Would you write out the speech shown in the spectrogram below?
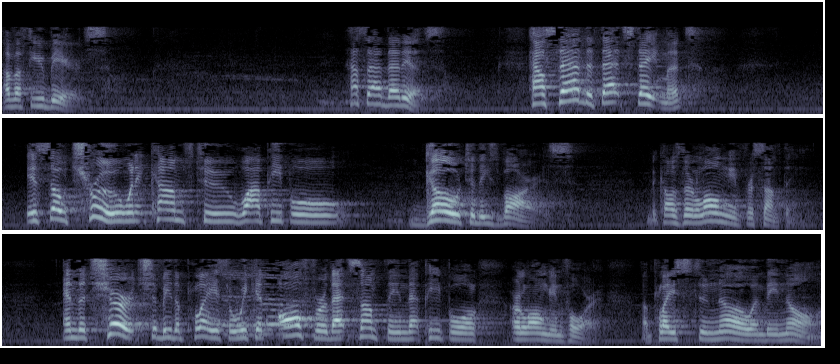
of a few beers. How sad that is. How sad that that statement is so true when it comes to why people go to these bars. Because they're longing for something. And the church should be the place where we can offer that something that people are longing for. A place to know and be known.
